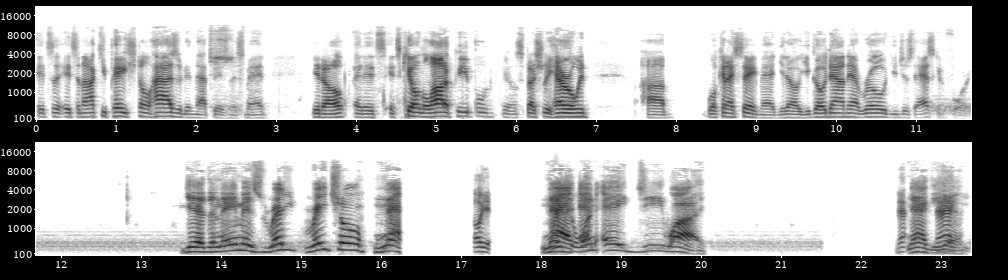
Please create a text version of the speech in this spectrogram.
it's a it's an occupational hazard in that business, man. You know, and it's it's killed a lot of people. You know, especially heroin. Uh, what can I say, man? You know, you go down that road, you're just asking for it. Yeah, the name is Ra- Rachel Nat. Oh, yeah. Nat? N A G Y. Na- Nagy, yeah. Nagy.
